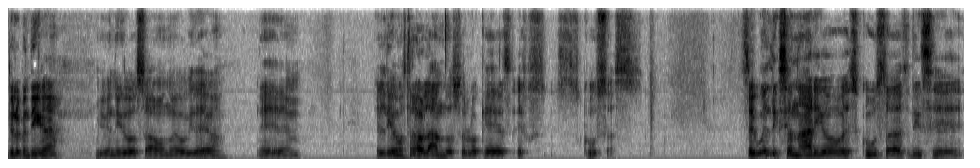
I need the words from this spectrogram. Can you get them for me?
Dios los bendiga, bienvenidos a un nuevo video. Eh, el día vamos a estar hablando sobre lo que es excusas. Según el diccionario, excusas dice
